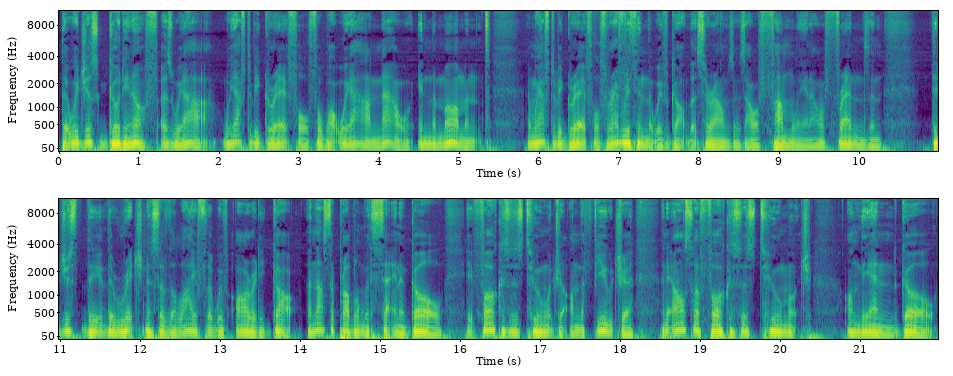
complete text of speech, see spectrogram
that we're just good enough as we are. We have to be grateful for what we are now in the moment and we have to be grateful for everything that we've got that surrounds us, our family and our friends and the just the, the richness of the life that we've already got. And that's the problem with setting a goal. It focuses too much on the future and it also focuses too much on the end goal.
